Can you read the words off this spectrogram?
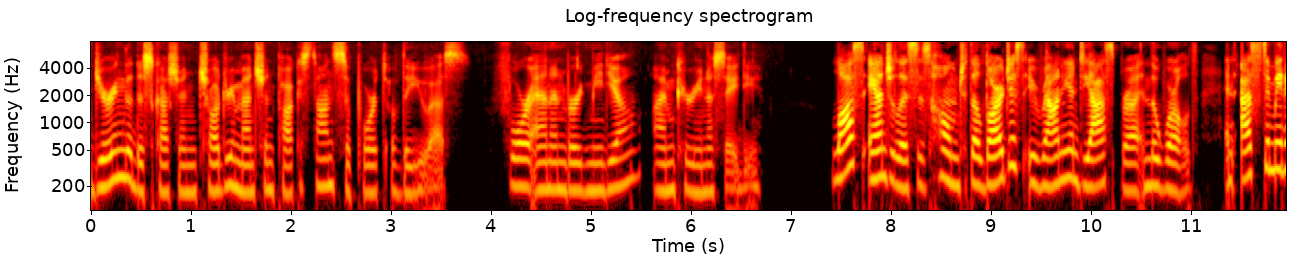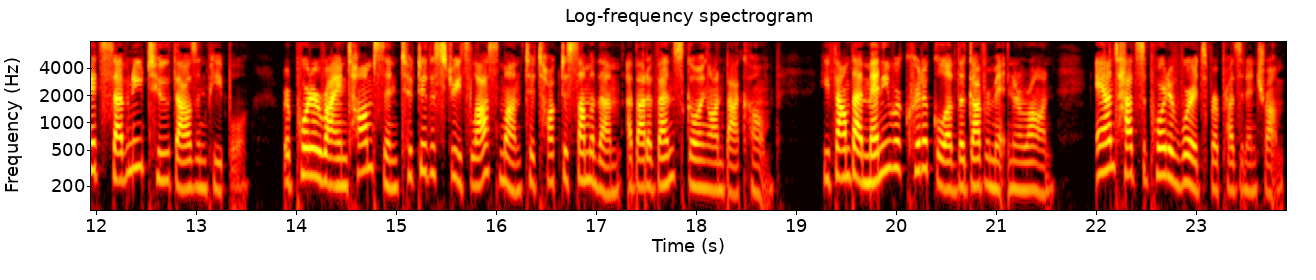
During the discussion, Chaudhry mentioned Pakistan's support of the U.S. For Annenberg Media, I'm Karina Sadie. Los Angeles is home to the largest Iranian diaspora in the world, an estimated 72,000 people. Reporter Ryan Thompson took to the streets last month to talk to some of them about events going on back home. He found that many were critical of the government in Iran and had supportive words for President Trump.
